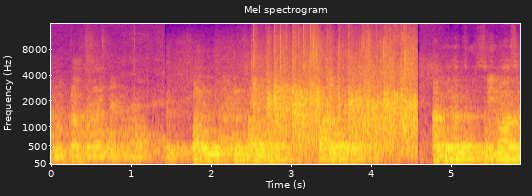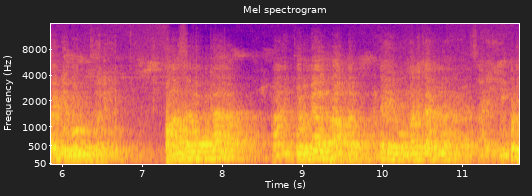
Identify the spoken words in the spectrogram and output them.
గ్రూప్లో కూడా నేను నా పేరు శ్రీనివాసరెడ్డి ఊరుకొని. వాస్తవంగా మాది కొడిమ్యాల ప్రాపర్ అంటే ఉమ్మడి కరీంనగర్. సారీ ఇప్పుడు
